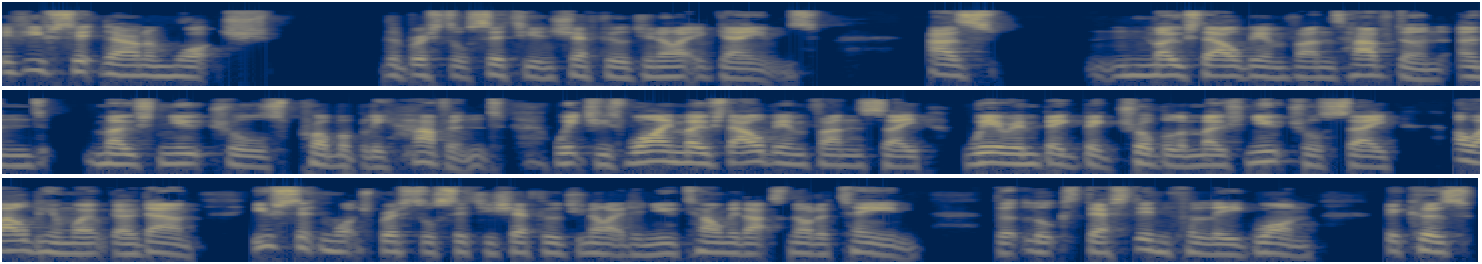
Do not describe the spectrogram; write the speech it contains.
if you sit down and watch the Bristol City and Sheffield United games, as most Albion fans have done, and most neutrals probably haven't, which is why most Albion fans say we're in big, big trouble, and most neutrals say, oh, Albion won't go down. You sit and watch Bristol City, Sheffield United, and you tell me that's not a team that looks destined for League One because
